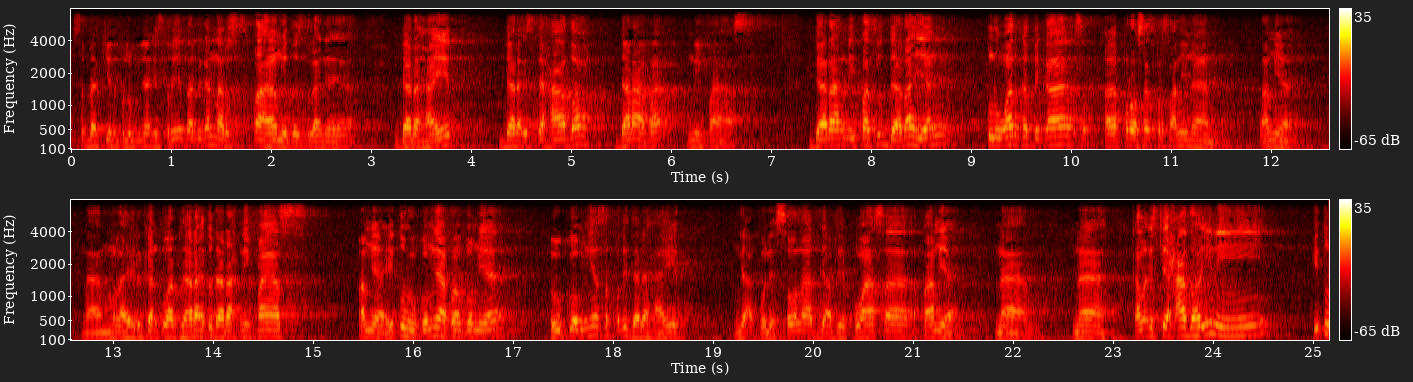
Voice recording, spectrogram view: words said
sebagian belum punya istri tapi kan harus paham itu istilahnya ya. Darah haid, darah istihadah, darah apa? Nifas. Darah nifas itu darah yang keluar ketika uh, proses persalinan. Paham ya? Nah, melahirkan keluar darah itu darah nifas. Paham ya? Itu hukumnya apa hukumnya? Hukumnya seperti darah haid. Enggak boleh sholat, enggak boleh puasa, paham ya? Nah, nah, kalau istihadah ini itu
